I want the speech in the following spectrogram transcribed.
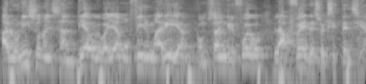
al unísono en Santiago y Bayamo, firmaría con sangre y fuego la fe de su existencia.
